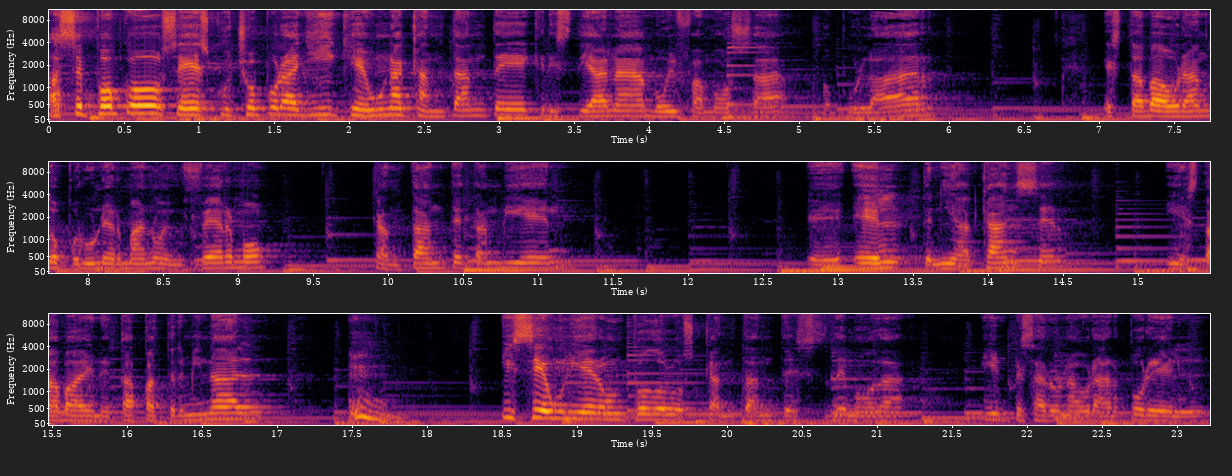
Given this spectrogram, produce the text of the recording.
Hace poco se escuchó por allí que una cantante cristiana muy famosa, popular, estaba orando por un hermano enfermo, cantante también, eh, él tenía cáncer y estaba en etapa terminal. Y se unieron todos los cantantes de moda y empezaron a orar por él.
